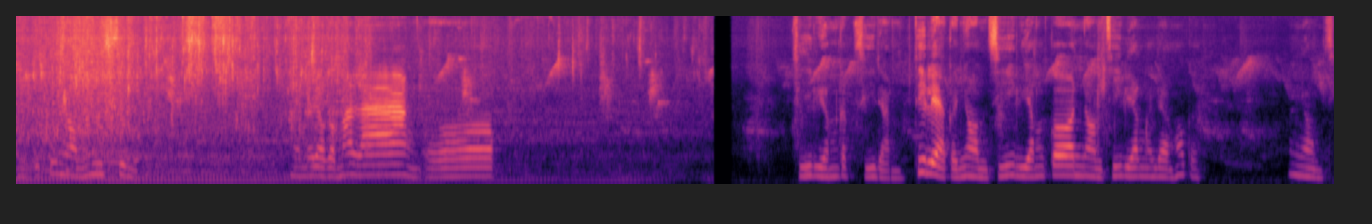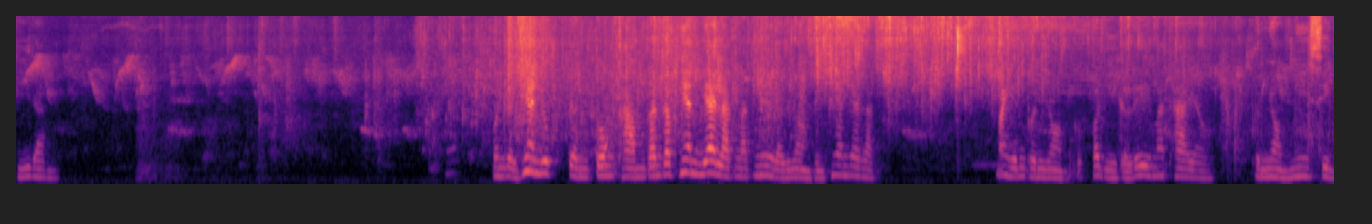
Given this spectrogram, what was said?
นี่คือที่ยอมมีสิ่งให้มาเราก็มาล้างออกสีเหลืองกับสีดำที่แรกก็ยอมสีเหลืองก่อนยอมสีเหลืองมาแล้วเขาก็ยอมสีดำคนกับเฮี้ยนยุคเป็นตรงคำกันกับเฮี้ยนย่ายหลัดมัดนี่แหละพี่น้องเป็นเฮี้ยนย่ายหลัด มาเห็นเพิ่นยอมก็พอดีก็เลยมาทายเอาเพิ่นยอมมีสิ่ง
